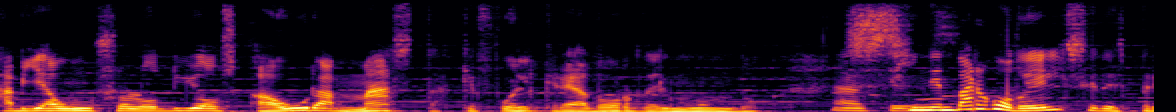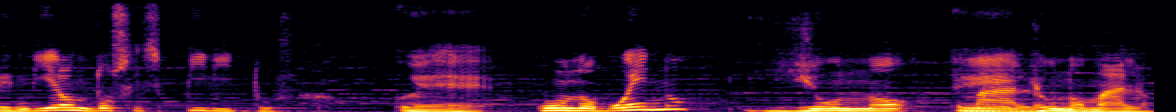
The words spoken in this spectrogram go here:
había un solo dios, Aura Mazda, que fue el creador del mundo. Sin embargo, de él se desprendieron dos espíritus, eh, uno bueno y uno, eh, malo. uno malo.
